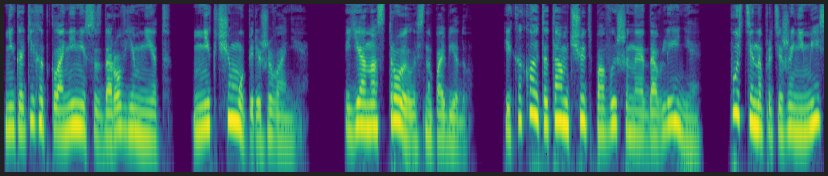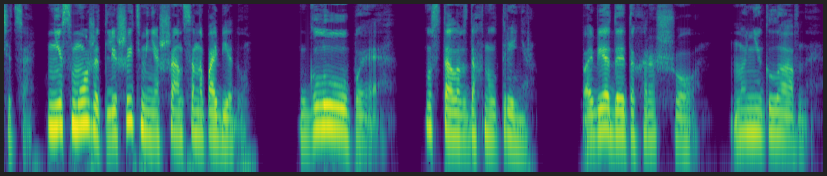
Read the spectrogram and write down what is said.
Никаких отклонений со здоровьем нет. Ни к чему переживания. Я настроилась на победу. И какое-то там чуть повышенное давление, пусть и на протяжении месяца, не сможет лишить меня шанса на победу. Глупое, — устало вздохнул тренер. «Победа — это хорошо, но не главное.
